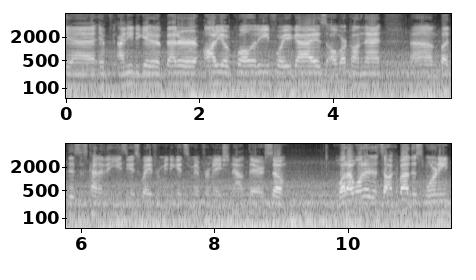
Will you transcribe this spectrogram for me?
Uh, if I need to get a better audio quality for you guys, I'll work on that. Um, but this is kind of the easiest way for me to get some information out there. So, what I wanted to talk about this morning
